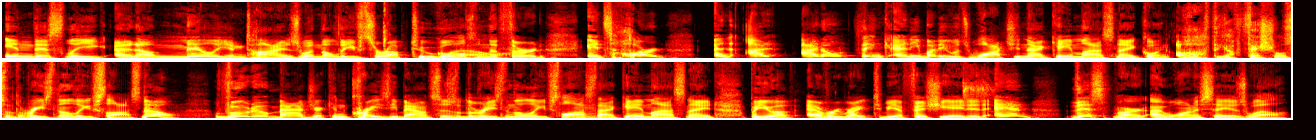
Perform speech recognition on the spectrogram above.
in this league and a million times when the Leafs are up two goals in the third. It's hard. And I, I don't think anybody was watching that game last night going, oh, the officials are the reason the Leafs lost. No, voodoo magic and crazy bounces are the reason the Leafs lost mm. that game last night. But you have every right to be officiated. And this part I want to say as well.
